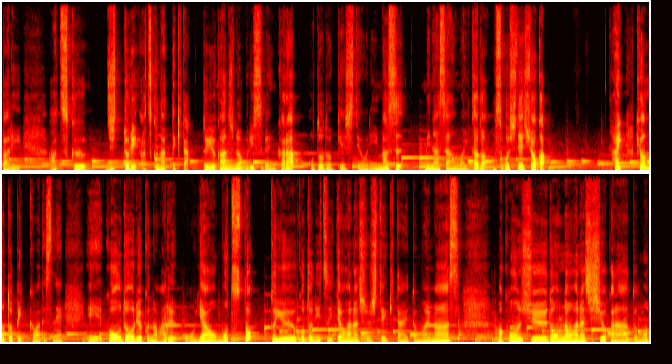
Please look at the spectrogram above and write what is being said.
ぱり暑くじっとり暑くなってきたという感じのブリスベンからお届けしております。皆さんはいかがお過ごしでしょうか？はい、今日のトピックはですね、えー、行動力のある親を持つとということについてお話をしていきたいと思います。まあ、今週どんなお話ししようかなと思っ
